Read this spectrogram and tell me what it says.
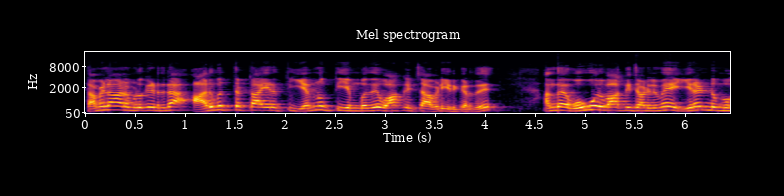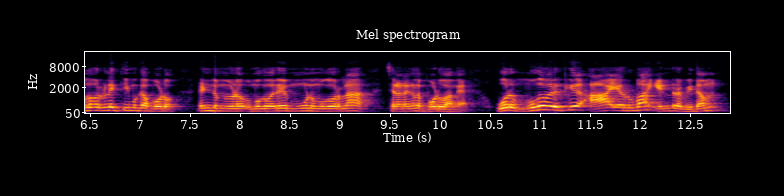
தமிழ்நாடு முழுக்க கிட்டத்தட்ட அறுபத்தெட்டாயிரத்தி இரநூத்தி எண்பது வாக்குச்சாவடி இருக்கிறது. அந்த ஒவ்வொரு வாக்குச்சாவடியிலுமே இரண்டு முகவர்களை திமுக போடும். ரெண்டு முன- முகவர் மூணு முகவர்லாம் சில இடங்களில் போடுவாங்க. ஒரு முகவருக்கு ஆயிரம் ரூபாய் என்ற விதம்.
